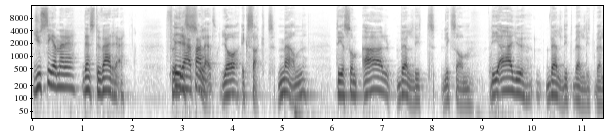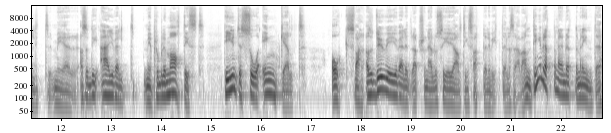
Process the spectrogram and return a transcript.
Ju senare desto värre. I det här Förvisso. fallet. Ja, exakt. Men det som är väldigt, liksom, det är ju väldigt, väldigt, väldigt mer, alltså det är ju väldigt mer problematiskt. Det är ju inte så enkelt och svart. Alltså du är ju väldigt rationell och ser ju allting svart eller vitt eller sådär. Antingen berättar man eller berättar man inte.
